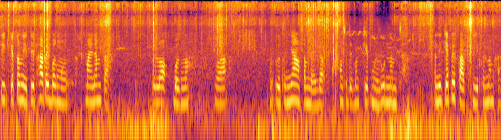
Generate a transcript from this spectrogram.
ตีเก็บตรงนี้ตีผ้าไปเบิ่งมองไม้น้ำจ้ะไปเลาะเบิ่งเนาะว่าเออทั้งยาวซ้ำใดแล้วเขาจะได้มาเก็บมือรุ่นน้ำจ้ะอันนี้เก็บไปฝากผีเพื่อนน้ำค่ะ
